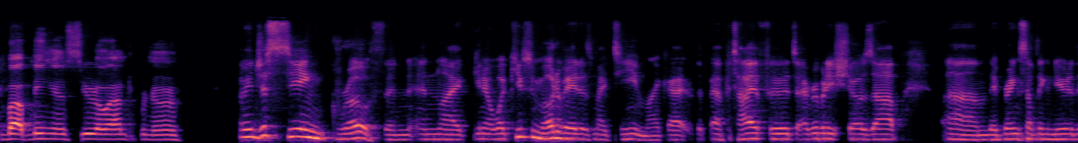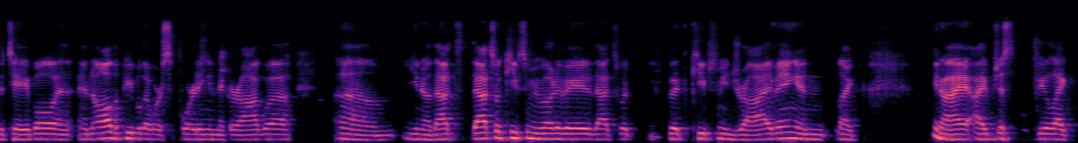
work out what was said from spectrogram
about being a serial entrepreneur? I mean, just seeing growth and and like you know what keeps me motivated is my team. Like at, at Pitaya Foods, everybody shows up. Um, they bring something new to the table, and, and all the people that we're supporting in Nicaragua. Um, you know that's that's what keeps me motivated. That's what what keeps me driving. And like, you know, I, I just feel like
